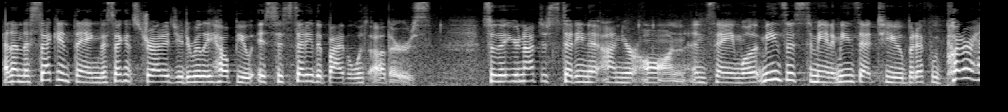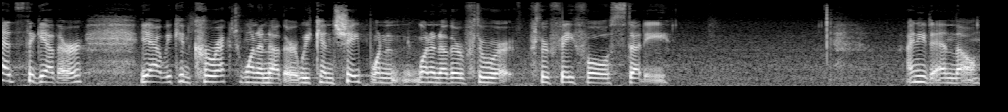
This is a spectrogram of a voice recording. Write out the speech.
And then the second thing, the second strategy to really help you is to study the Bible with others. So that you're not just studying it on your own and saying, well, it means this to me and it means that to you. But if we put our heads together, yeah, we can correct one another. We can shape one, one another through, our, through faithful study. I need to end though.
